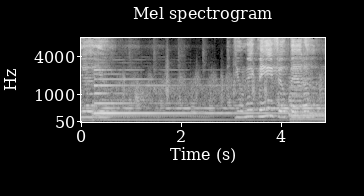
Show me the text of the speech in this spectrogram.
Yeah, you. You make me feel better.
